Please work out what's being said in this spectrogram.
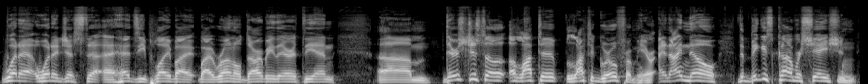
What a what a just a, a headsy play by, by Ronald Darby there at the end. Um, there's just a, a lot to a lot to grow from here, and I know the biggest conversation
